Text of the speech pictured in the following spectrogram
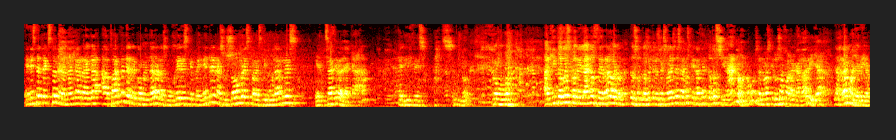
en este texto de la Nanga Ranga, aparte de recomendar a las mujeres que penetren a sus hombres para estimularles el chakra de acá, que dices, ah. Como aquí todos con el ano cerrado, bueno, los, heterosexuales ya sabemos que nacen todos sin ano, ¿no? O sea, no más que lo usan para calar y ya, la gran mayoría.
